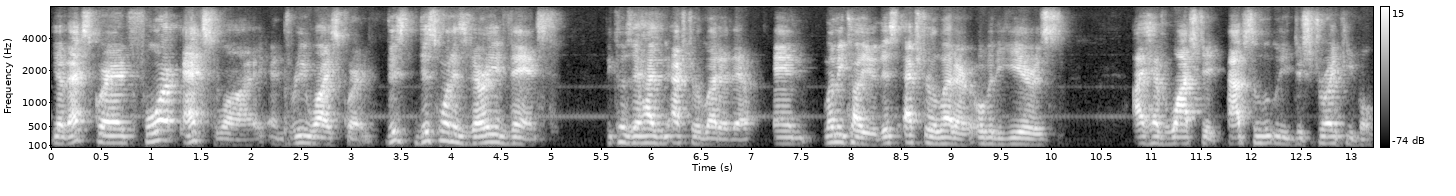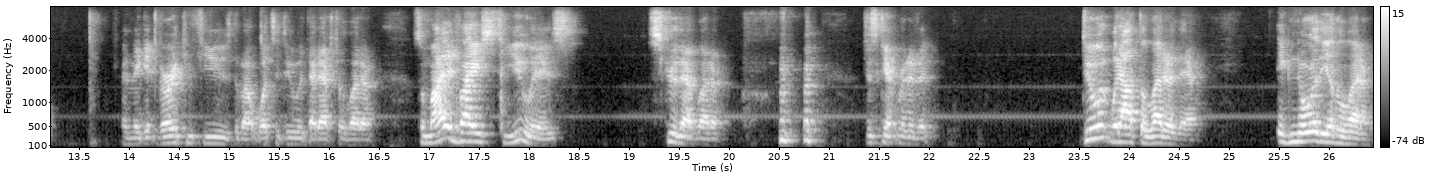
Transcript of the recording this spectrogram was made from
You have x squared, 4xy, and 3y squared. This this one is very advanced because it has an extra letter there. And let me tell you, this extra letter over the years, I have watched it absolutely destroy people, and they get very confused about what to do with that extra letter. So my advice to you is, screw that letter. Just get rid of it. Do it without the letter there. Ignore the other letter.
